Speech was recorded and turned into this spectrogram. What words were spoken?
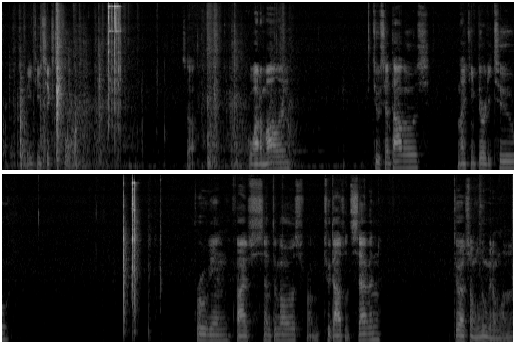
1864. So, Guatemalan, two centavos, 1932. Peruvian, five centimos from 2007. Do have some aluminum ones.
